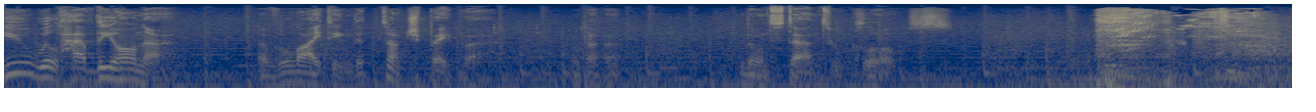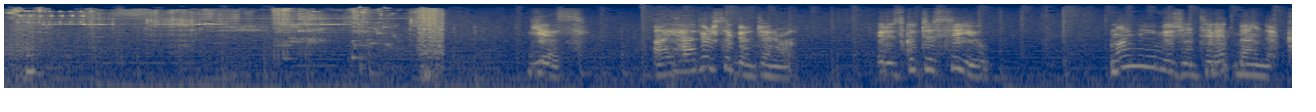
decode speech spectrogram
you will have the honor of lighting the touch paper. Don't stand too close. Yes, I have your signal, General. It is good to see you. My name is Lieutenant Melnick.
